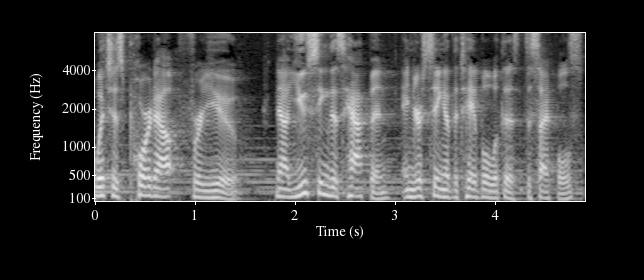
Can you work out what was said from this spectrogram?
which is poured out for you. Now, you seeing this happen, and you're sitting at the table with his disciples,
